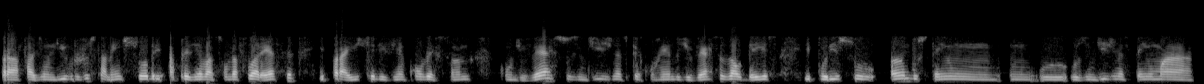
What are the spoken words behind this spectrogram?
para fazer um livro justamente sobre a preservação da floresta e para isso ele vinha conversando com diversos indígenas, percorrendo diversas aldeias e por isso ambos têm um, um os indígenas têm uma,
